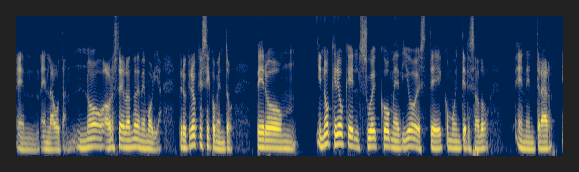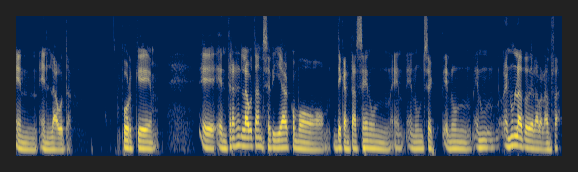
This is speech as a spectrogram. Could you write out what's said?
en, la OTAN. No, ahora estoy hablando de memoria, pero creo que se comentó. Pero mm, no creo que el sueco medio esté como interesado en entrar en, en la OTAN. Porque eh, entrar en la OTAN sería como decantarse en un, en, en, un, en, un, en, un, en un lado de la balanza.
